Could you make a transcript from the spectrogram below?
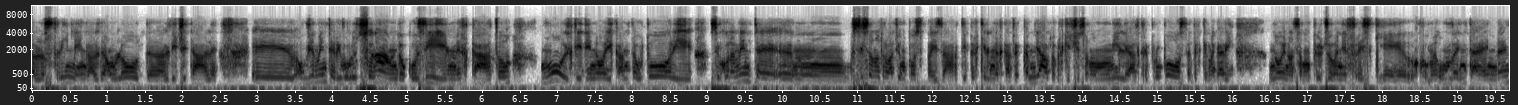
allo streaming, al download, al digitale. E ovviamente rivoluzionando così il mercato molti di noi cantautori sicuramente ehm, si sono trovati un po' spaesati perché il mercato è cambiato, perché ci sono mille altre proposte, perché magari noi non siamo più giovani e freschi come un ventenne,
